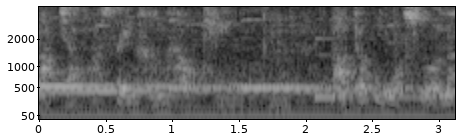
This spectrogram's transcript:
然后讲话声音很好听，嗯然后就问我说呢，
